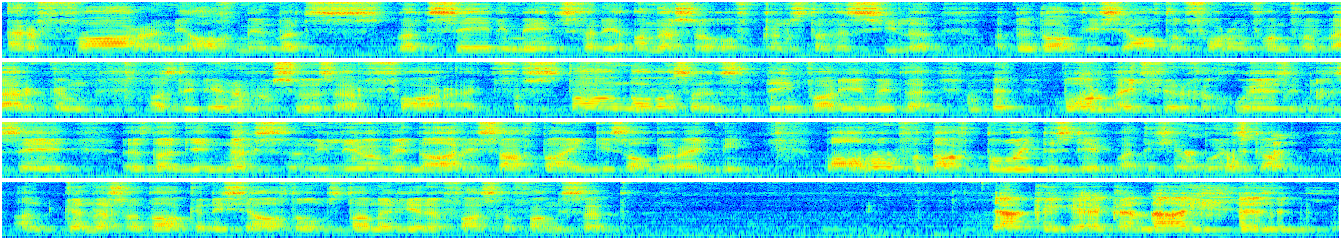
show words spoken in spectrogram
ervaar in die algemeen wat wat sê die mens vir die anderse of kunstige siele wat nou dalk dieselfde vorm van verwerking as dit enige soos ervaar. Ek verstaan daar was 'n insident waar jy met 'n bord uitveer gegooi is en gesê is dat jy niks in die lewe met daardie sagte handjie sal bereik nie. Behalwe om vandag tong uit te steek. Wat is jou boodskap aan kinders wat dalk in dieselfde omstandighede vasgevang sit? Ja, kyk, ek kan daai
